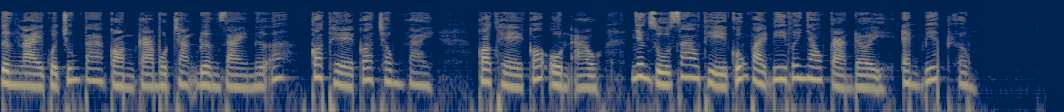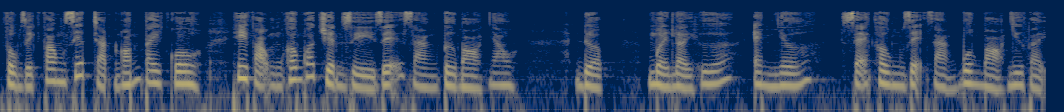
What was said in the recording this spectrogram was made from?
tương lai của chúng ta còn cả một chặng đường dài nữa. Có thể có trông gai, có thể có ồn ào, nhưng dù sao thì cũng phải đi với nhau cả đời, em biết không? Phùng Dịch Phong siết chặt ngón tay cô, hy vọng không có chuyện gì dễ dàng từ bỏ nhau. Được, mười lời hứa, em nhớ, sẽ không dễ dàng buông bỏ như vậy.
